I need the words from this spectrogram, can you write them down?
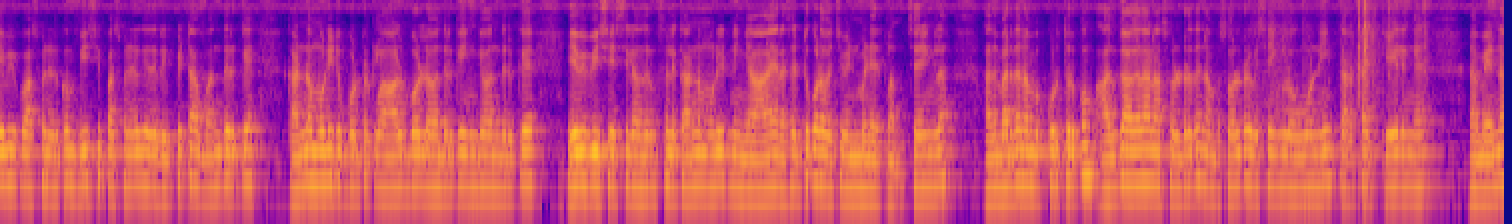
ஏபி பாஸ் பண்ணியிருக்கோம். பிசி பாஸ் பண்ணியிருக்கோம். இது ரிப்பீட்டாக வந்திருக்கு. கண்ணை மூடிட்டு போட்டிருக்கலாம். ஆல் போர்டில் வந்திருக்கு. இங்கே வந்திருக்கு. ஏபிபிசிஎஸ்சியில் வந்திருக்கு சொல்லி கண்ணை மூடிட்டு நீங்கள் ஆயிரம் செட்டு கூட வச்சு வின் பண்ணியிருக்கலாம். சரிங்களா? அந்த மாதிரி தான் நம்ம கொடுத்துருக்கோம். அதுக்காக தான் நான் சொல்கிறது நம்ம சொல்கிற விஷயங்கள் ஒவ்வொன்றையும் கரெக்டாக கேளுங்க. நம்ம என்ன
